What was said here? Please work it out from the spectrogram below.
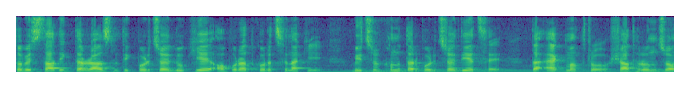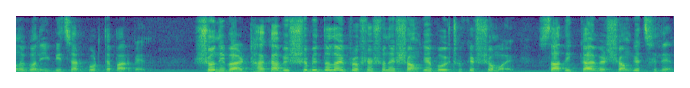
তবে সাদিক তার রাজনৈতিক পরিচয় লুকিয়ে অপরাধ করেছে নাকি? বিচক্ষণতার পরিচয় দিয়েছে, তা একমাত্র সাধারণ জনগণই বিচার করতে পারবেন। শনিবার ঢাকা বিশ্ববিদ্যালয় প্রশাসনের সঙ্গে বৈঠকের সময় সাদিক কায়েমের সঙ্গে ছিলেন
